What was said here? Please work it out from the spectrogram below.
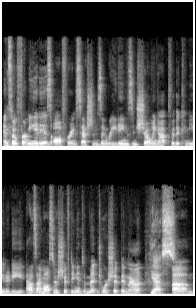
And Yeah. so for me, it is offering sessions and readings and showing up for the community. As I'm also shifting into mentorship in that, yes. um,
